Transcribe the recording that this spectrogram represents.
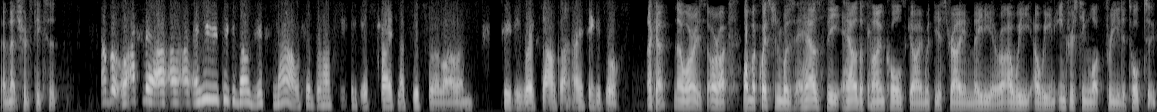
and that should fix it. Uh, but, well, actually, I, I, I hear you talking about this now, so perhaps you can just try it like this for a while and see if it works out. I, I think it will. Okay, no worries. All right. Well, my question was, how's the how are the phone calls going with the Australian media? Are we are we an interesting lot for you to talk to?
